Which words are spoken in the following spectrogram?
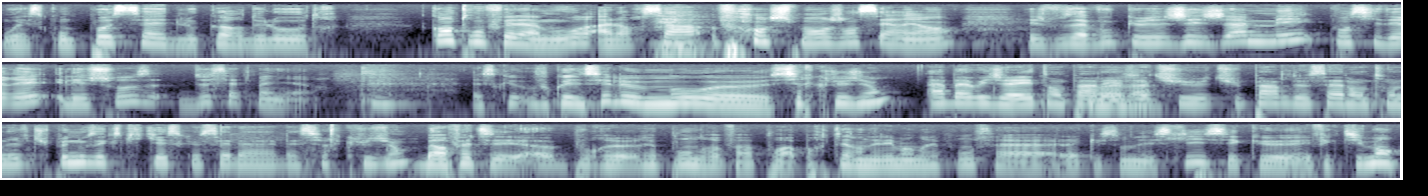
ou est-ce qu'on possède le corps de l'autre quand on fait l'amour? Alors ça, franchement, j'en sais rien. Et je vous avoue que j'ai jamais considéré les choses de cette manière. Est-ce que vous connaissez le mot euh, circlusion? Ah bah oui, j'allais t'en parler. Voilà. Tu, tu parles de ça dans ton livre. Tu peux nous expliquer ce que c'est la, la circlusion? Bah en fait, c'est euh, pour répondre, enfin pour apporter un élément de réponse à la question de Leslie, c'est que effectivement,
